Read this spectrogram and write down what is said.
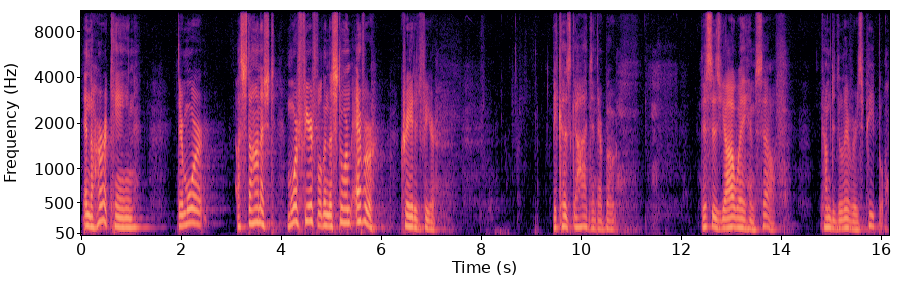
In the hurricane, they're more astonished, more fearful than the storm ever created fear. Because God's in their boat. This is Yahweh Himself come to deliver His people.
